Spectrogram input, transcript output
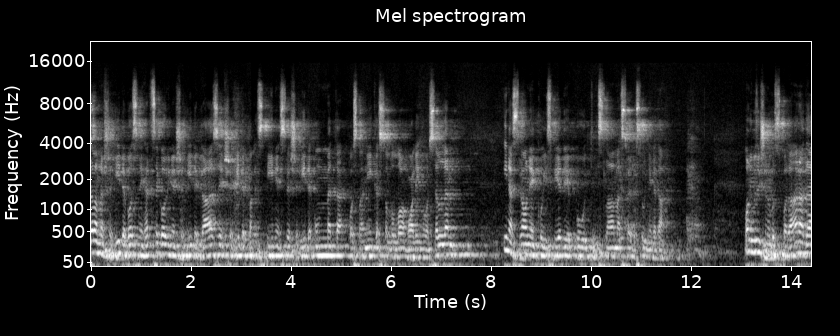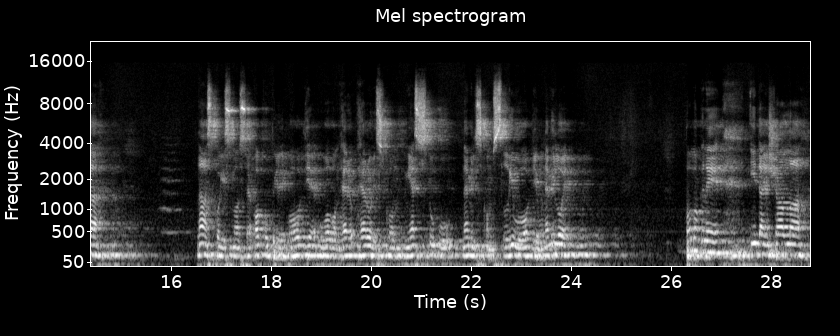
Selam na šehide Bosne i Hercegovine, šehide Gaze, šehide Palestine, sve šehide ummeta, poslanika sallallahu alaihi wa sallam i na sve one koji slijeduje put Islama sve do sudnjega dana. Molim uzvišenog gospodara da nas koji smo se okupili ovdje u ovom hero, herojskom mjestu u Nemilskom slivu ovdje u Nemiloj pomogne i da inša Allah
